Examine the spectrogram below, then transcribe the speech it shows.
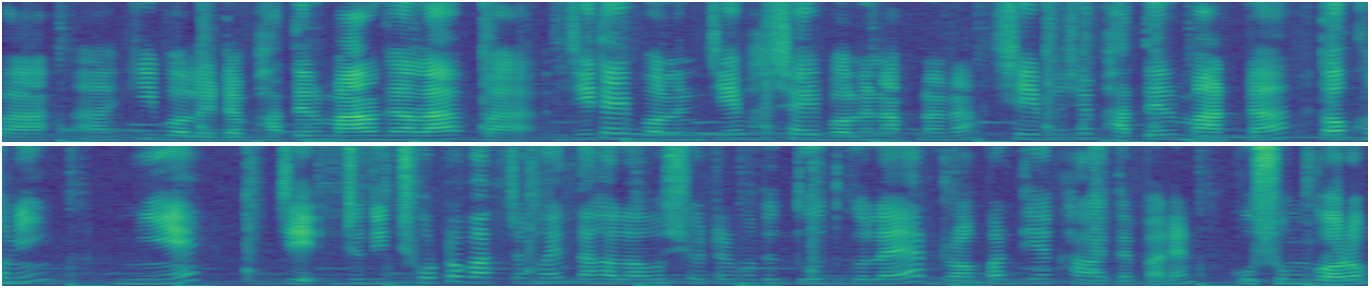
বা কি বলে এটা, ভাতের মার গালা বা যেটাই বলেন, যে ভাষাই বলেন আপনারা, সেই ভাষায় ভাতের মারটা তখনই নিয়ে যে যদি ছোট বাচ্চা হয়, তাহলে অবশ্যই ওটার মধ্যে দুধ গোলায়া ড্রপার দিয়ে খাওয়াতে পারেন। কুসুম গরম।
